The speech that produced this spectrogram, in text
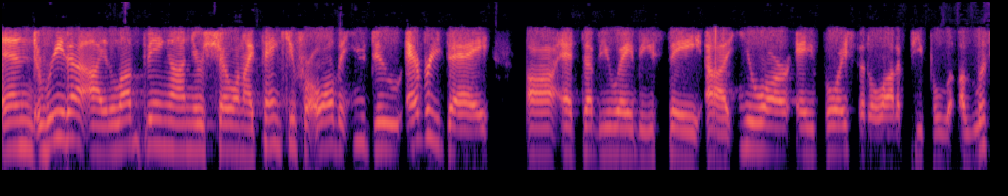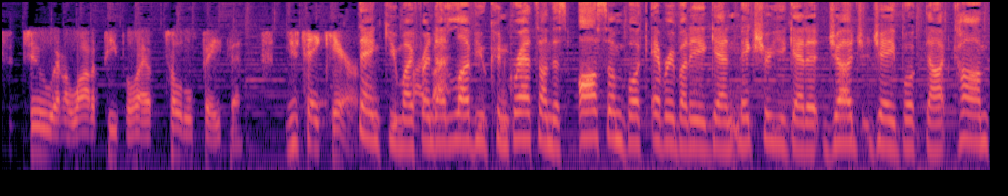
And Rita, I love being on your show, and I thank you for all that you do every day uh, at WABC. Uh, you are a voice that a lot of people uh, listen to and a lot of people have total faith in. You take care. Thank you, my Bye-bye. friend. I love you. Congrats on this awesome book, everybody. Again, make sure you get it, judgejbook.com.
